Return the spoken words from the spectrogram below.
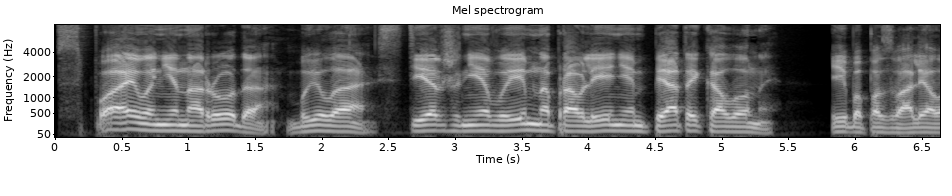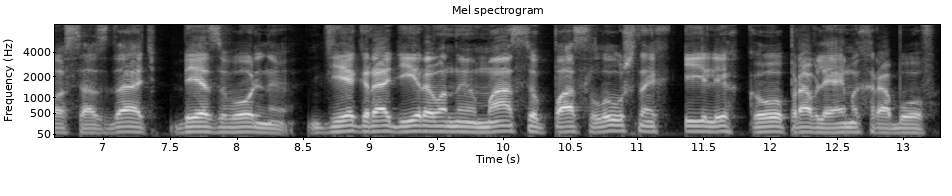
Спаивание народа было стержневым направлением пятой колонны, ибо позволяло создать безвольную, деградированную массу послушных и легко управляемых рабов.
